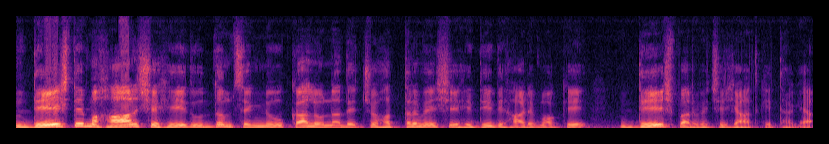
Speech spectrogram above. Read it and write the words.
ਦੇਸ਼ ਦੇ ਮਹਾਨ ਸ਼ਹੀਦ ਉਦਮ ਸਿੰਘ ਨੂੰ ਕੱਲ ਉਹਨਾਂ ਦੇ 74ਵੇਂ ਸ਼ਹੀਦੀ ਦਿਹਾੜੇ ਮੌਕੇ ਦੇਸ਼ ਭਰ ਵਿੱਚ ਯਾਦ ਕੀਤਾ ਗਿਆ।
